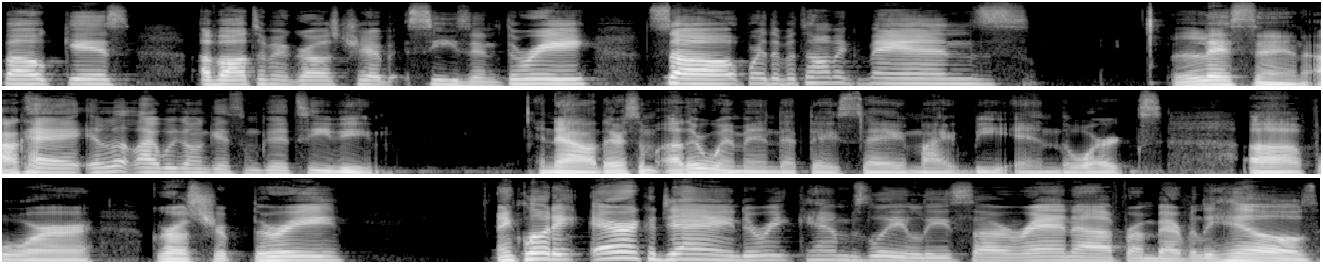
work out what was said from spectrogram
focus of Ultimate Girls Trip season three. So, for the Potomac fans, listen, okay, it looked like we're going to get some good TV. Now, there's some other women that they say might be in the works uh, for Girls Trip 3, including Erika Jayne, Dorit Kemsley, Lisa Rinna from Beverly Hills,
